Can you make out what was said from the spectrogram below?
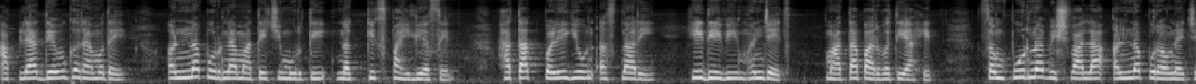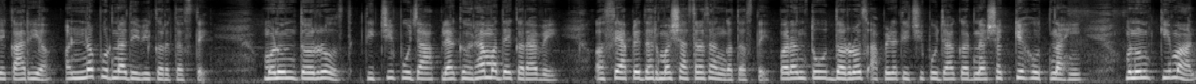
आपल्या देवघरामध्ये अन्नपूर्णा मातेची मूर्ती नक्कीच पाहिली असेल. हातात पळी घेऊन असणारी ही देवी म्हणजेच माता पार्वती आहेत. संपूर्ण विश्वाला अन्न पुरवण्याचे कार्य अन्नपूर्णा देवी करत असते. म्हणून दररोज तिची पूजा आपल्या घरामध्ये करावे असे आपले धर्मशास्त्र सांगत असते. परंतु दररोज आपल्याला तिची पूजा करणं शक्य होत नाही. म्हणून किमान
